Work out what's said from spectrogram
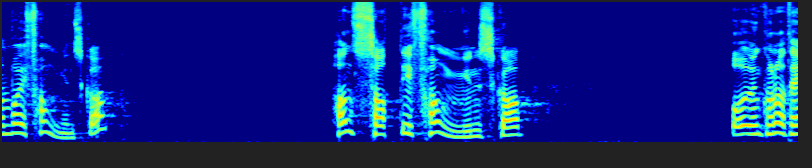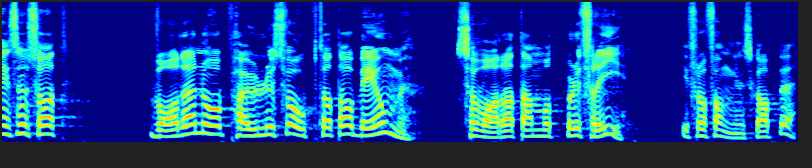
Han var i fangenskap. Han satt i fangenskap. Og en kunne tenkt som så at Var det noe Paulus var opptatt av å be om, så var det at han måtte bli fri fra fangenskapet.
